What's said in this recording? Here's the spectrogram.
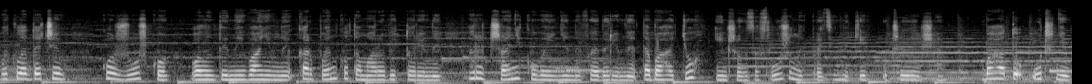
викладачів Кожушко Валентини Іванівни, Карпенко Тамари Вікторівни, Гречанікової Ніни Федорівни та багатьох інших заслужених працівників училища. Багато учнів,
